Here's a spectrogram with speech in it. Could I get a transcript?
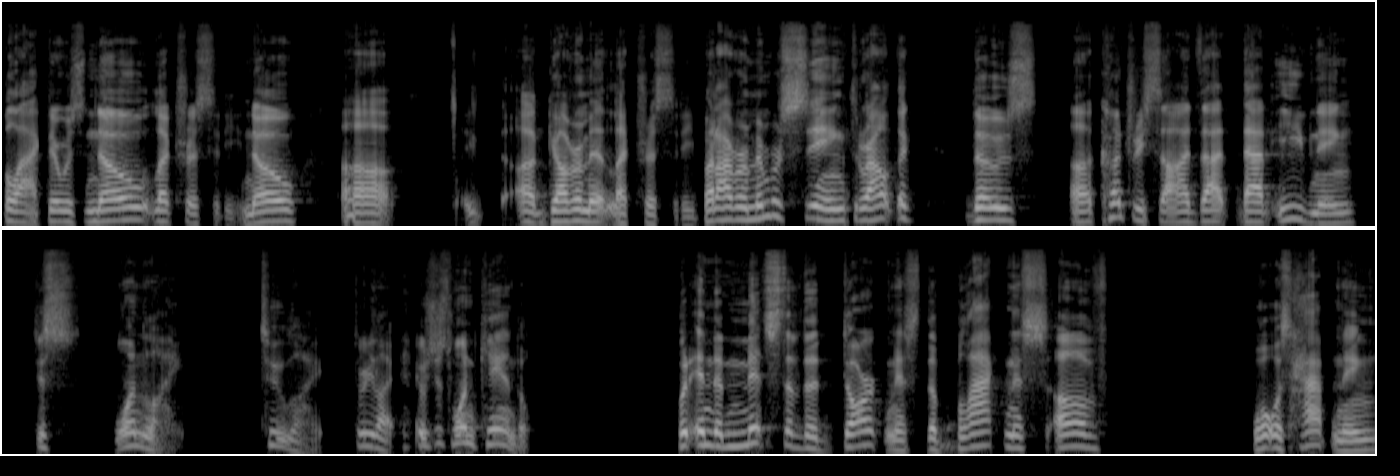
black. There was no electricity, no uh, uh, government electricity. But I remember seeing throughout the, those uh, countrysides that, that evening just one light, two light, three light. It was just one candle. But in the midst of the darkness, the blackness of what was happening,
